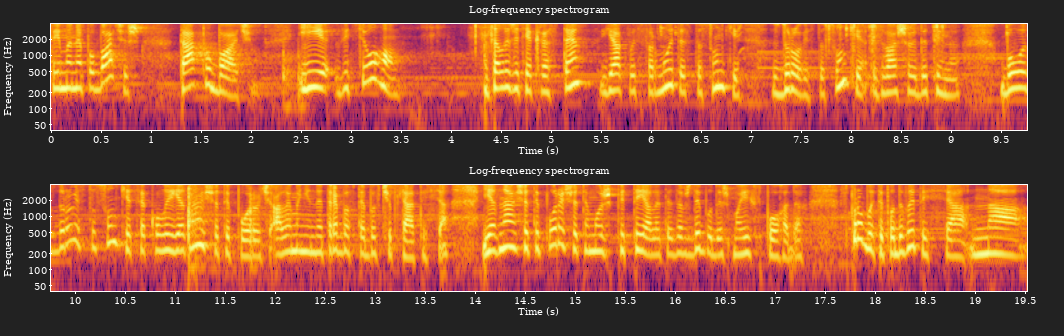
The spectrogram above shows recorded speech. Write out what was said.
ти мене побачиш, так побачу. І від цього. Залежить якраз те, як ви сформуєте стосунки, здорові стосунки з вашою дитиною. Бо здорові стосунки це коли я знаю, що ти поруч, але мені не треба в тебе вчіплятися. Я знаю, що ти поруч, що ти можеш піти, але ти завжди будеш в моїх спогадах. Спробуйте подивитися на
